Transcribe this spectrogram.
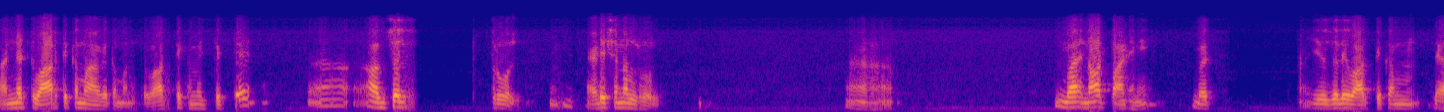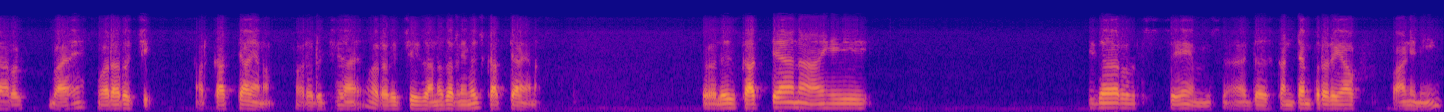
अन्यत् वार्तिकम् आगतमस्ति वार्तिकम् इत्युक्ते auxiliary rule additional rule usually Vartikam they are by Vararuchi or Katyayanam. Vararuchi, Vararuchi is another name is Katyayana. So this Katyayana, he either same. Uh, the contemporary of Panini,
